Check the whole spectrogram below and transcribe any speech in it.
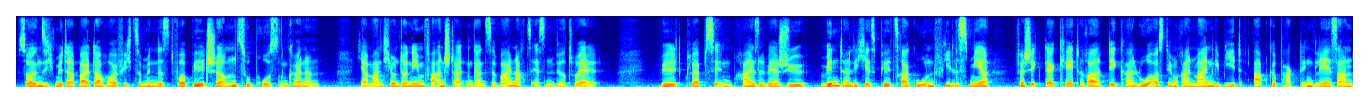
sollen sich Mitarbeiter häufig zumindest vor Bildschirmen zuprosten können. Ja, manche Unternehmen veranstalten ganze Weihnachtsessen virtuell. Wildklöpse in Preiselbeerjus, winterliches Pilzragout und vieles mehr verschickt der Caterer Dekalu aus dem Rhein-Main-Gebiet, abgepackt in Gläsern.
